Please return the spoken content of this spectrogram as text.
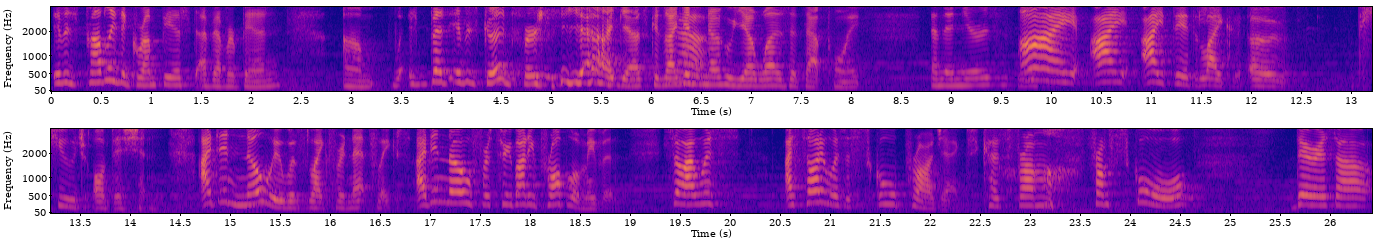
it was probably the grumpiest I've ever been. Um, but it was good for, yeah, I guess, because I didn't know who yeah was at that point. And then yours? I I I did like a huge audition. I didn't know it was like for Netflix. I didn't know for Three Body Problem even. So I was I thought it was a school project because from from school there is a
